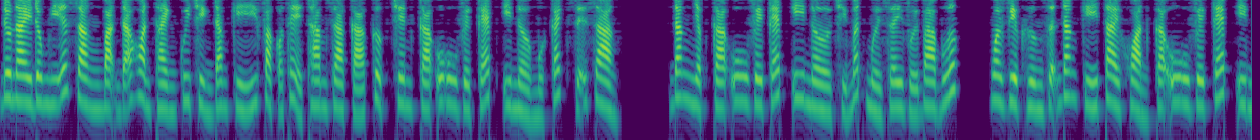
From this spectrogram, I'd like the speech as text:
Điều này đồng nghĩa rằng bạn đã hoàn thành quy trình đăng ký và có thể tham gia cá cược trên KUVKIN một cách dễ dàng. Đăng nhập KUVKIN chỉ mất 10 giây với 3 bước. Ngoài việc hướng dẫn đăng ký tài khoản KUVKIN,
